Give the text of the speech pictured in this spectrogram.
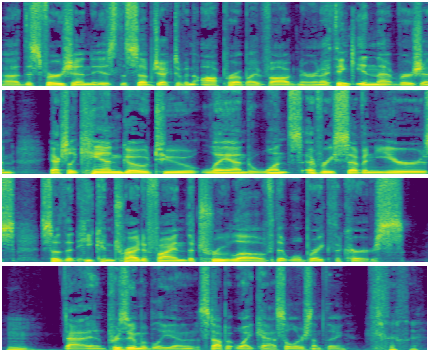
Uh, this version is the subject of an opera by Wagner, and I think in that version, he actually can go to land once every seven years so that he can try to find the true love that will break the curse. Hmm. Uh, and presumably uh, stop at White Castle or something.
